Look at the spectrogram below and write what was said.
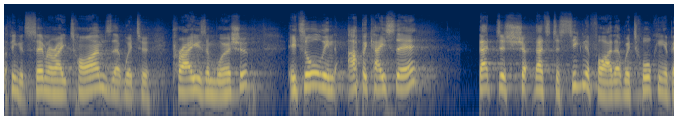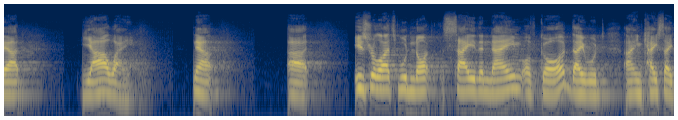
I think it's seven or eight times that we're to praise and worship. It's all in uppercase there. That just sh- that's to signify that we're talking about Yahweh. Now, uh, Israelites would not say the name of God, they would, uh, in case they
